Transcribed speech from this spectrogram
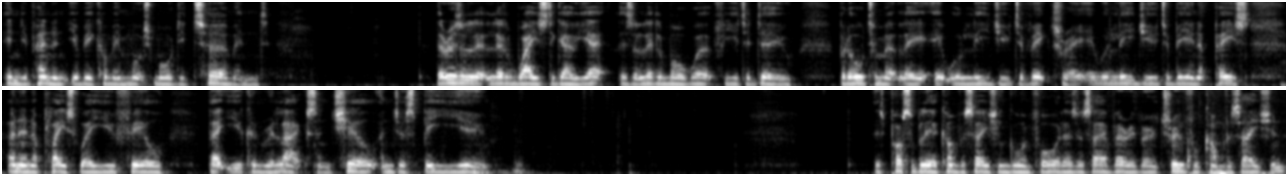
independent. You're becoming much more determined. There is a little, little ways to go yet. There's a little more work for you to do but ultimately it will lead you to victory. It will lead you to being at peace and in a place where you feel that you can relax and chill and just be you. There's possibly a conversation going forward, as I say, a very, very truthful conversation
